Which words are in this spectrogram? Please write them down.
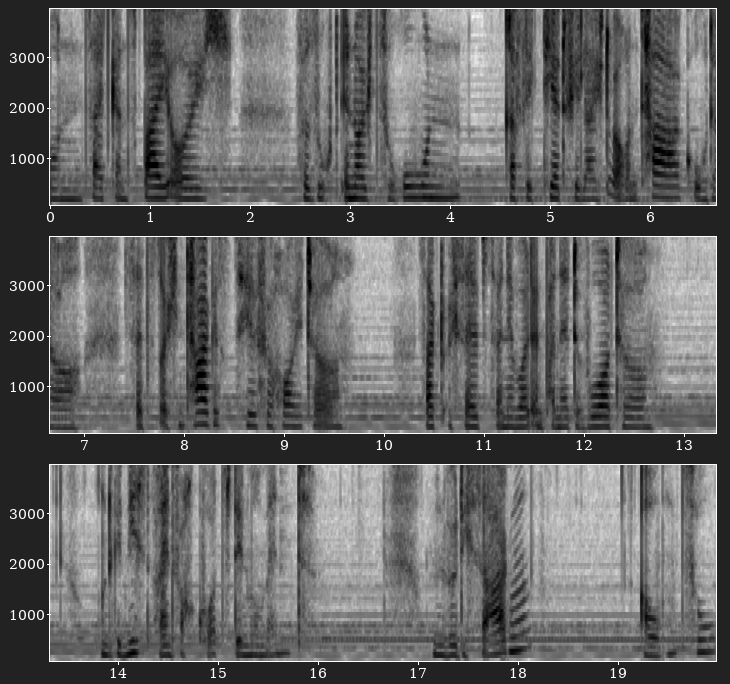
und seid ganz bei euch. Versucht in euch zu ruhen. Reflektiert vielleicht euren Tag oder setzt euch ein Tagesziel für heute. Sagt euch selbst, wenn ihr wollt, ein paar nette Worte und genießt einfach kurz den Moment. Dann würde ich sagen, Augen zu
